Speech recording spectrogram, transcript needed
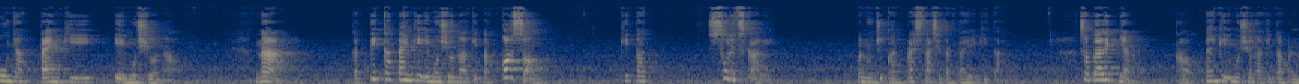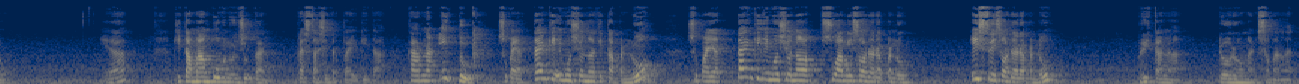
punya tangki emosional. Nah, ketika tangki emosional kita kosong, kita sulit sekali menunjukkan prestasi terbaik kita. Sebaliknya, kalau tangki emosional kita penuh, ya, kita mampu menunjukkan prestasi terbaik kita. Karena itu, supaya tangki emosional kita penuh, supaya tangki emosional suami saudara penuh, istri saudara penuh, berikanlah dorongan semangat,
